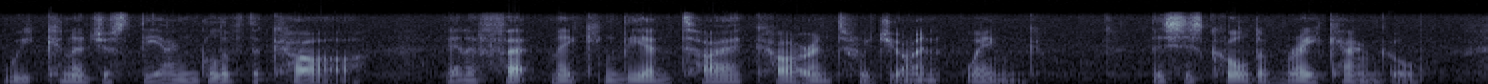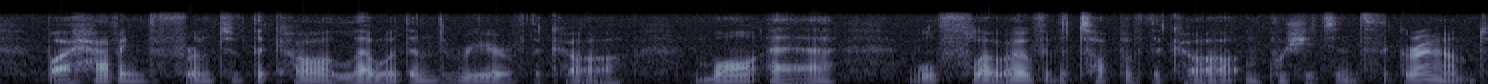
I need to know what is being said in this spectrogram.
we can adjust the angle of the car, in effect making the entire car into a giant wing. This is called a rake angle. By having the front of the car lower than the rear of the car, more air will flow over the top of the car and push it into the ground.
